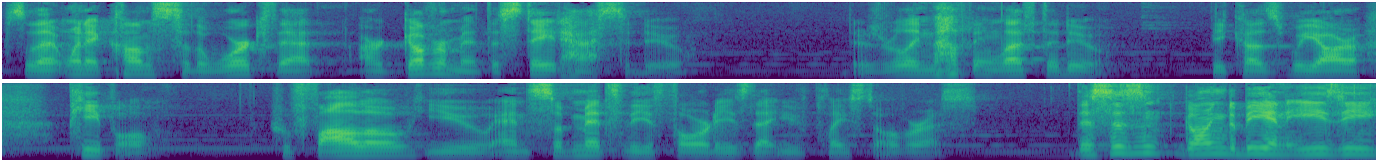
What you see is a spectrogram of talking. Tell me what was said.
so that when it comes to the work that our government, the state, has to do, there's really nothing left to do because we are people who follow you and submit to the authorities that you've placed over us. This isn't going to be an easy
